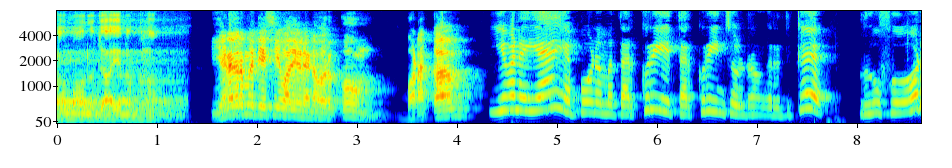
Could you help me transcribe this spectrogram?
ராமானுஜாய நமஹா. எனதரமை தேசியவாதிகள் அனைவருக்கும் வணக்கம். இவனை ஏன் எப்போ நம்ம தற்குறியை தற்குறின்னு சொல்றோங்கிறதுக்கு ப்ரூஃபோட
